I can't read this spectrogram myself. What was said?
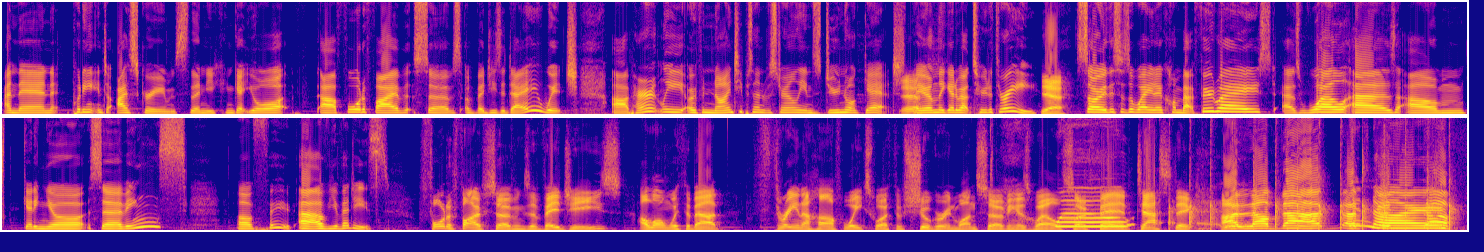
and then putting it into ice creams. Then you can get your uh, four to five serves of veggies a day, which uh, apparently over 90% of Australians do not get. Yes. They only get about two to three. Yeah. So this is a way to combat food waste as well as um, getting your servings of food, uh, of your veggies. Four to five servings of veggies, along with about three and a half weeks worth of sugar in one serving as well. so Well- fantastic. I love that. That's You good stuff.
